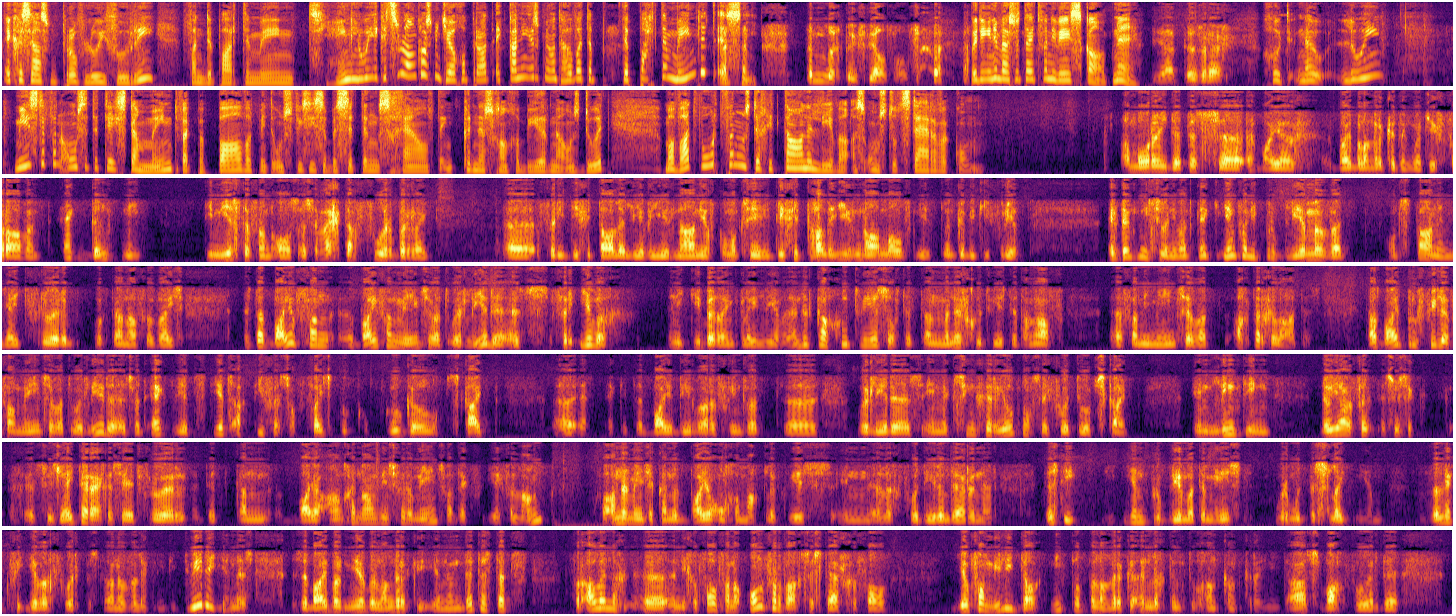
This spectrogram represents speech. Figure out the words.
Ek gesels met Prof Louis Fourie van departement Hengelo. Ek het so lank as met jou gepraat. Ek kan nie eers meer onthou wat 'n departement dit is nie. Inligtingstelsels. By die Universiteit van die Wes-Kaap, né? Nee? Ja, dis reg. Goed. Nou, Louis, meeste van ons het 'n testament wat bepaal wat met ons fisiese besittings, geld en kinders gaan gebeur na ons dood. Maar wat word van ons digitale lewe as ons tot sterwe kom? Amore, dit is uh, 'n uh, baie baie belangrike ding wat jy vra want ek dink nie die meeste van ons is regtig voorberei uh vir die digitale lewe hierna nie of kom ek sê die digitale hiernamaals nie klink 'n bietjie vreemd. Ek dink nie so nie want kyk een van die probleme wat ontstaan en jy het vroeër ook daarna verwys is dat baie van baie van mense wat oorlede is vir ewig in die kuberruimte lewe. En dit kan goed wees of dit kan minder goed wees. Dit hang af uh, van die mense wat agtergelaat is. Daar's baie profile van mense wat oorlede is wat ek weet steeds aktief is op Facebook, op Google, op Skype. Uh ek het 'n baie dierbare vriend wat uh oorlede is en ek sien gereeld nog sy foto op Skype en LinkedIn. Nou ja, vir, soos ek soos jy tereg gesê het vroeër, dit kan baie aangenaam wees vir 'n mens want ek jy verlang. Vir ander mense kan dit baie ongemaklik wees en hulle voortdurend herinner. Dis die die een probleem wat 'n mens oor moet besluit neem wil ek vir ewig voortbestaan of wil ek nie. Die tweede een is is 'n baie meer belangrike een en dit is dat veral in uh, in die geval van 'n onverwagse sterfgeval jou familie dalk nie tot belangrike inligting toegang kan kry nie. Daar's wagwoorde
